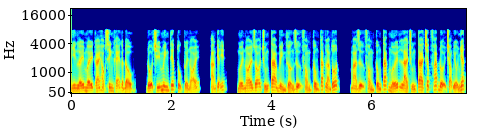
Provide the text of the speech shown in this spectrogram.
Nhìn lấy mấy cái học sinh khẽ gật đầu, đỗ chí minh tiếp tục cười nói, án kiện ít, mới nói rõ chúng ta bình thường dự phòng công tác làm tốt, mà dự phòng công tác mới là chúng ta chấp pháp đội trọng yếu nhất,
